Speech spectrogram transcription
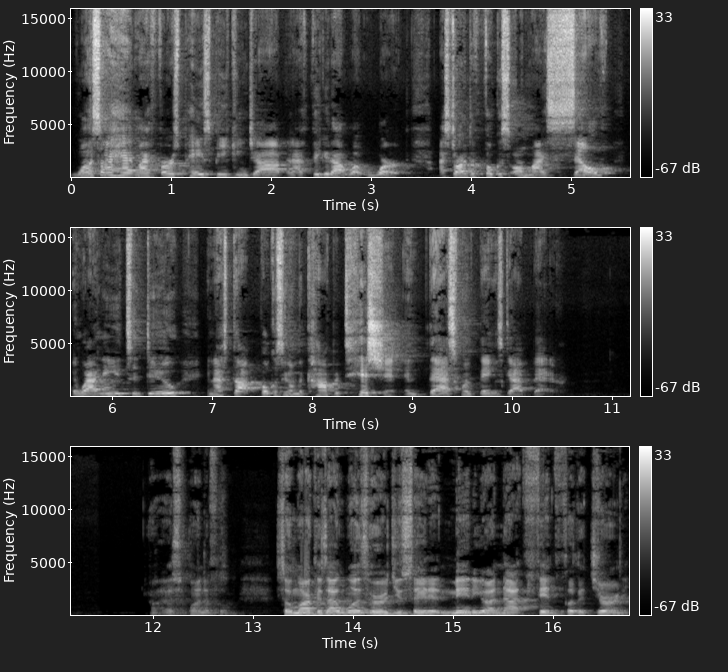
Once I had my first paid speaking job and I figured out what worked, I started to focus on myself and what I needed to do. And I stopped focusing on the competition. And that's when things got better. Oh, that's wonderful. So, Marques, I once heard you say that many are not fit for the journey.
